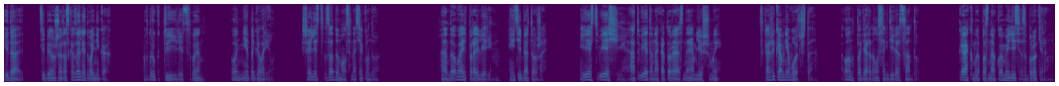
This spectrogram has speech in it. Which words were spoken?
И да, тебе уже рассказали о двойниках? Вдруг ты или Свен?» Он не договорил. Шелест задумался на секунду. «А давай проверим. И тебя тоже. Есть вещи, ответы на которые знаем лишь мы. скажи ко мне вот что». Он повернулся к диверсанту. «Как мы познакомились с брокером?»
